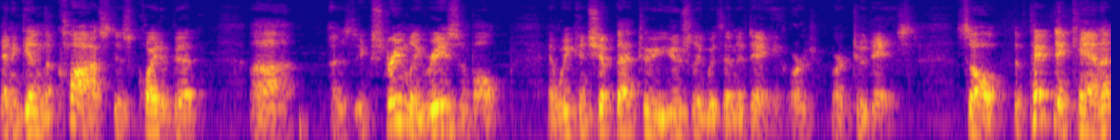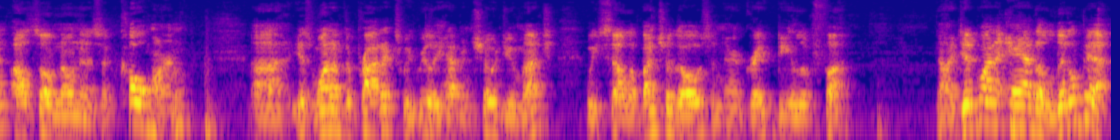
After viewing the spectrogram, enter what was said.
And again, the cost is quite a bit, uh, is extremely reasonable. And we can ship that to you usually within a day or, or two days. So the picnic cannon, also known as a Coehorn, uh, is one of the products we really haven't showed you much. We sell a bunch of those and they're a great deal of fun. Now I did want to add a little bit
